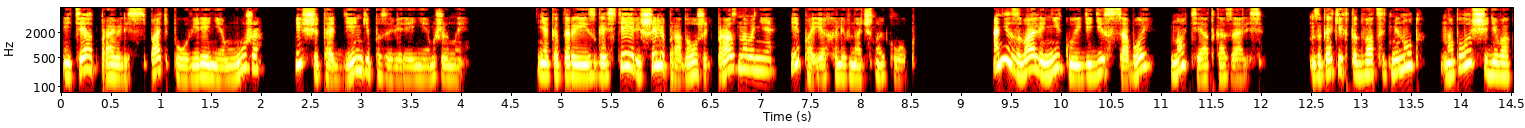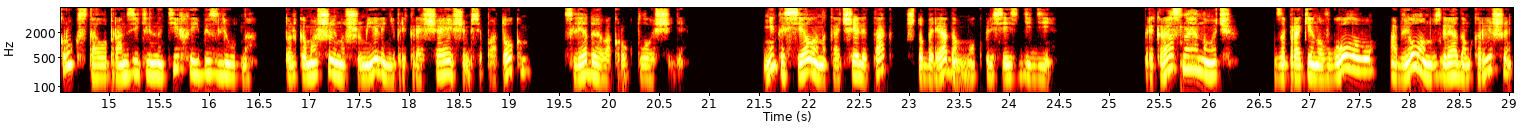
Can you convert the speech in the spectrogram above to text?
и те отправились спать по уверениям мужа и считать деньги по заверениям жены. Некоторые из гостей решили продолжить празднование и поехали в ночной клуб. Они звали Нику и Диди с собой, но те отказались. За каких-то 20 минут на площади вокруг стало пронзительно тихо и безлюдно, только машины шумели непрекращающимся потоком, следуя вокруг площади. Ника села на качели так, чтобы рядом мог присесть Диди. Прекрасная ночь. Запрокинув голову, обвел он взглядом крыши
